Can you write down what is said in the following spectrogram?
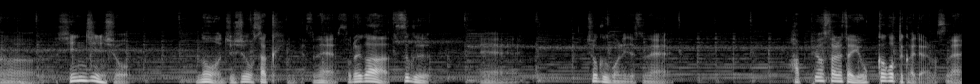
うん、新人賞の受賞作品ですね。それがすぐ、えー、直後にですね、発表された4日後って書いてありますね。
